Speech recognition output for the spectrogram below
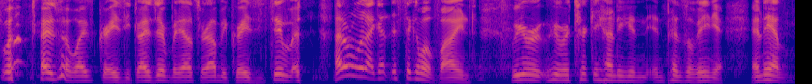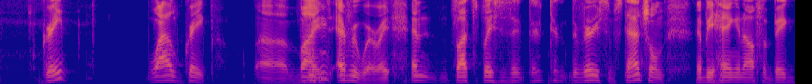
what drives my wife crazy? Drives everybody else around me crazy too. But I don't know what I got this thing about vines. We were we were turkey hunting in, in Pennsylvania, and they have grape, wild grape. Uh, vines everywhere, right? And lots of places they're, they're, they're very substantial, and they'll be hanging off a big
